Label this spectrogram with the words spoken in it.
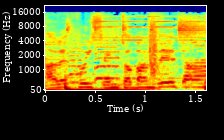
ale twój syn to bandyta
